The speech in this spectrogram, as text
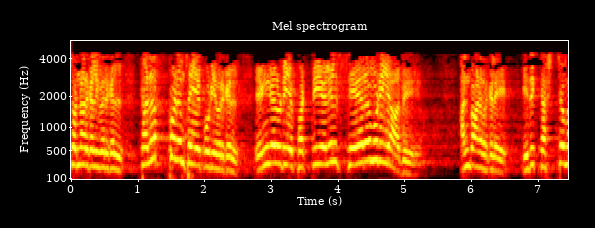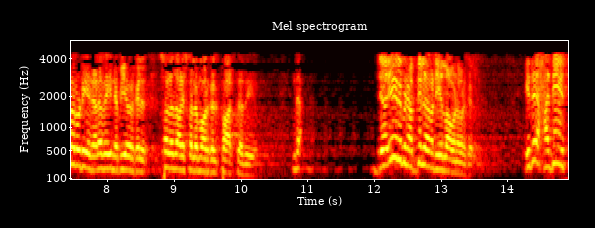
சொன்னார்கள் இவர்கள். கலப்படம் செய்யக்கூடியவர்கள். எங்களுடைய பட்டியலில் சேர முடியாது. அன்பானவர்களே இது கஸ்டமருடைய நிலவை நபியவர்கள் சொல்லதாரி சொல்லம் அவர்கள் பார்த்தது. இந்த அப்துல்லா ரலியல்லாஹு அவர்கள் இது ஹதீஸ்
